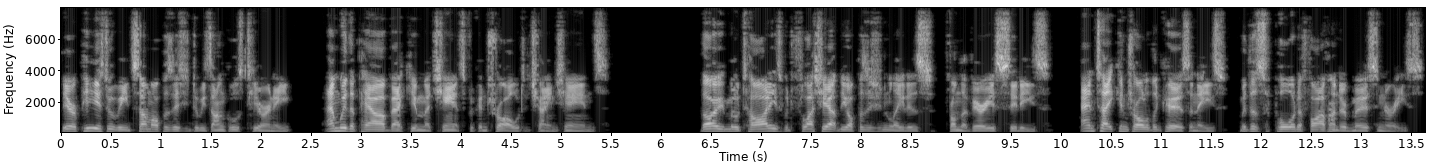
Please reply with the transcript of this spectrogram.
There appears to have been some opposition to his uncle's tyranny, and with a power vacuum, a chance for control to change hands. Though Miltiades would flush out the opposition leaders from the various cities and take control of the Chersonese with the support of 500 mercenaries,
